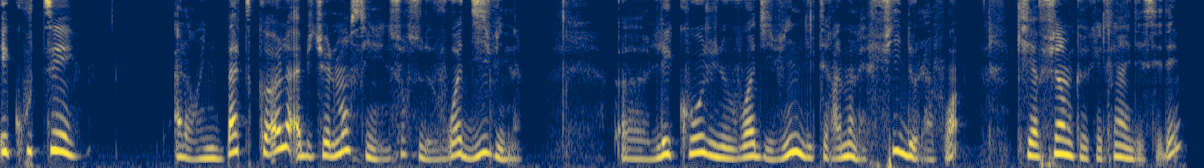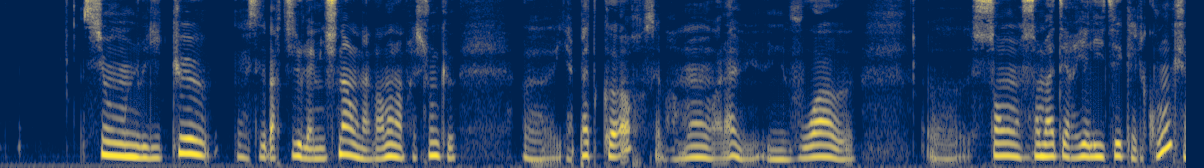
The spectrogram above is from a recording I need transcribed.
écouter alors une bat-call, habituellement, c'est une source de voix divine. Euh, l'écho d'une voix divine, littéralement la fille de la voix, qui affirme que quelqu'un est décédé. Si on ne lit que euh, cette partie de la Mishnah, on a vraiment l'impression qu'il n'y euh, a pas de corps, c'est vraiment voilà, une, voix sans, matérialité quelconque.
